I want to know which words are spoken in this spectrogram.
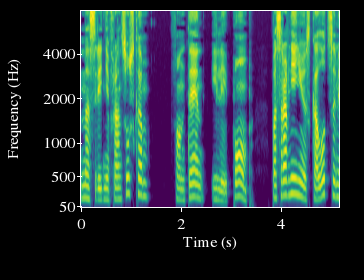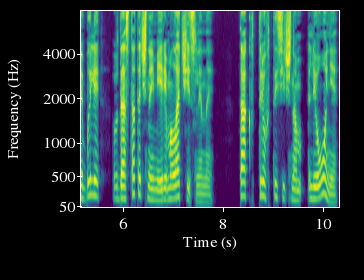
на среднефранцузском «фонтен» или «помп» по сравнению с колодцами были в достаточной мере малочисленны. Так в трехтысячном Лионе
